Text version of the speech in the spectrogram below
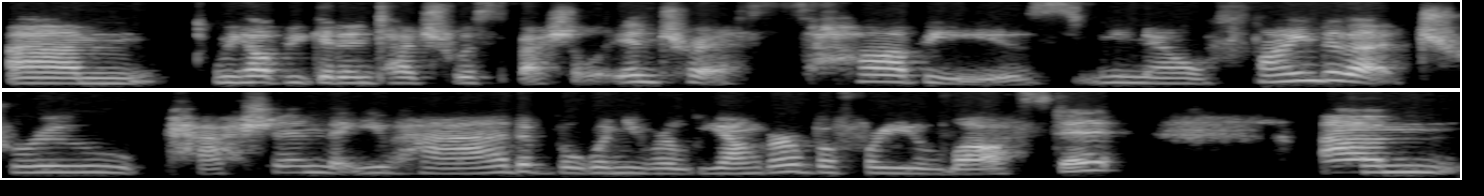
Um, we help you get in touch with special interests, hobbies, you know, find that true passion that you had, but when you were younger, before you lost it, um,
